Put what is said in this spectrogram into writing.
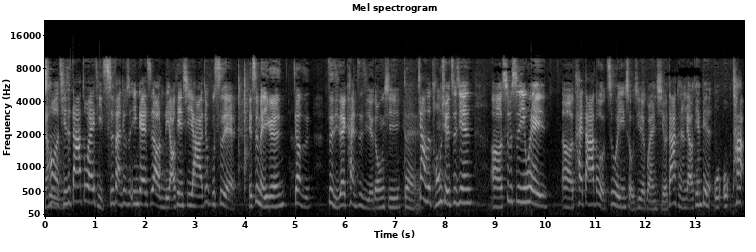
然后其实大家坐在一起吃饭，就是应该是要聊天嘻哈，就不是哎，也是每一个人这样子自己在看自己的东西。对，这样子同学之间，呃，是不是因为？呃，太大家都有智慧型手机的关系了，大家可能聊天变我我他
